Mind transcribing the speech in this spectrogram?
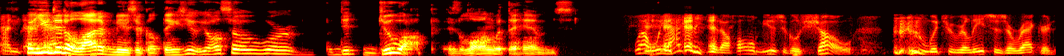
And, But and you that- did a lot of musical things. You you also were did doo wop as along with the hymns. Well, we actually did a whole musical show, which releases a record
